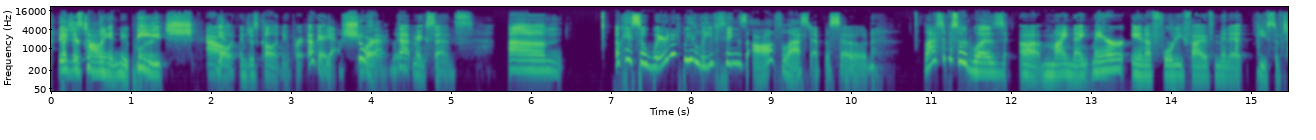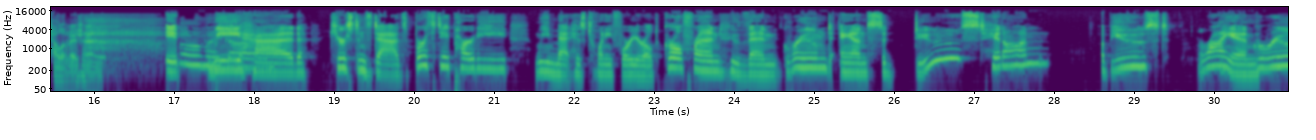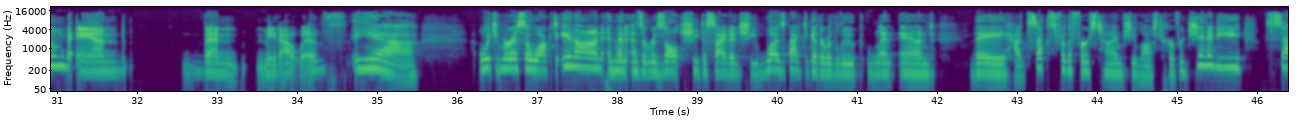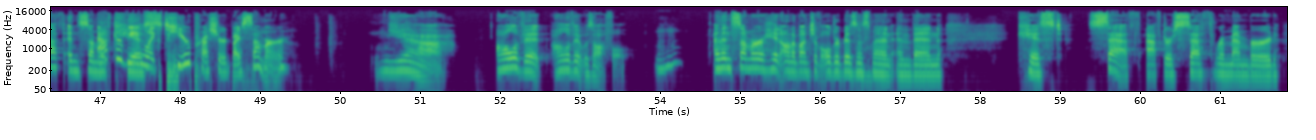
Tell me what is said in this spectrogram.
They but just they're calling took it the Newport. beach out Yeah. and just call it Newport. Okay, Yeah, sure, exactly. that makes sense. Um. Okay, so where did we leave things off last episode? Last episode was uh, my nightmare in a forty-five minute piece of television. It Oh we God. had Kirsten's dad's birthday party. We met his 24 year old girlfriend who then groomed and seduced, hit on, abused Ryan. groomed and then made out with. Yeah. Which Marissa walked in on. And then as a result, she decided she was back together with Luke, went and they had sex for the first time. She lost her virginity. Seth and Summer After being like kissed. peer pressured by Summer. Yeah. All of it, all of it was awful. Mm-hmm. And then Summer hit on a bunch of older businessmen and then kissed Seth after Seth remembered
